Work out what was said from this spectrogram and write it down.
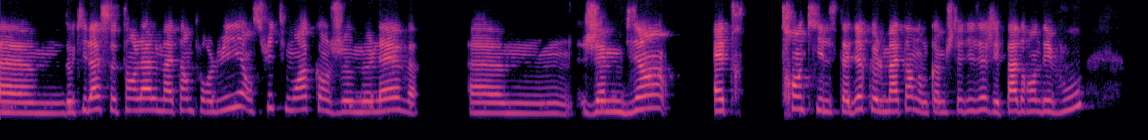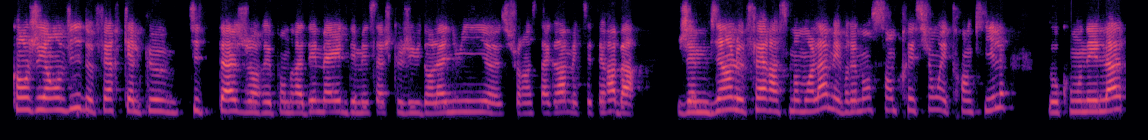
Euh, donc il a ce temps-là le matin pour lui. Ensuite, moi, quand je me lève, euh, j'aime bien être tranquille. C'est-à-dire que le matin, donc comme je te disais, j'ai pas de rendez-vous. Quand j'ai envie de faire quelques petites tâches, genre répondre à des mails, des messages que j'ai eus dans la nuit euh, sur Instagram, etc., bah, j'aime bien le faire à ce moment-là, mais vraiment sans pression et tranquille. Donc on est là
